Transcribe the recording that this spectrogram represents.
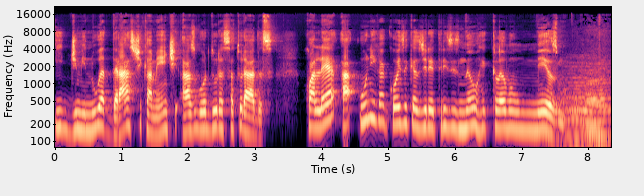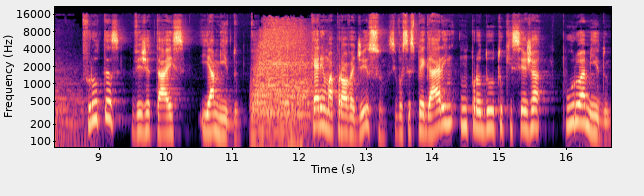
e diminua drasticamente as gorduras saturadas. Qual é a única coisa que as diretrizes não reclamam mesmo? Frutas, vegetais e amido. Querem uma prova disso? Se vocês pegarem um produto que seja puro amido.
